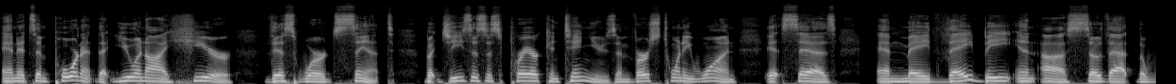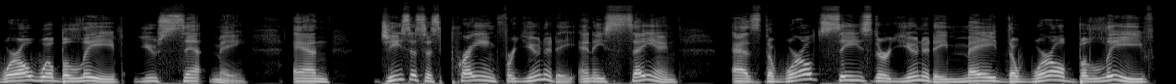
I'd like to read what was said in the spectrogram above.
And it's important that you and I hear this word sent. But Jesus' prayer continues. In verse 21, it says, And may they be in us so that the world will believe you sent me. And Jesus is praying for unity, and he's saying, as the world sees their unity, may the world believe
